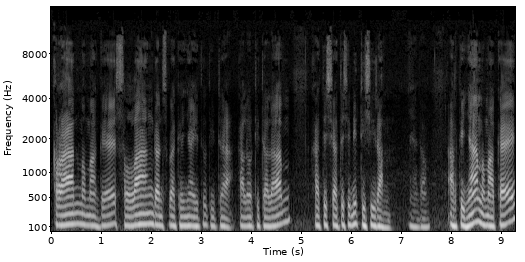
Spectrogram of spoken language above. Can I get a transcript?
keran, memakai selang dan sebagainya itu tidak. Kalau di dalam hadis-hadis ini disiram. Ya, Artinya memakai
